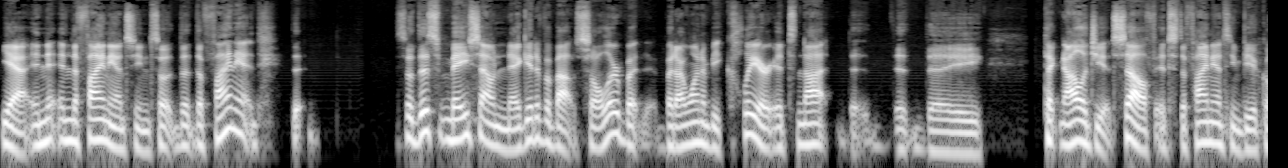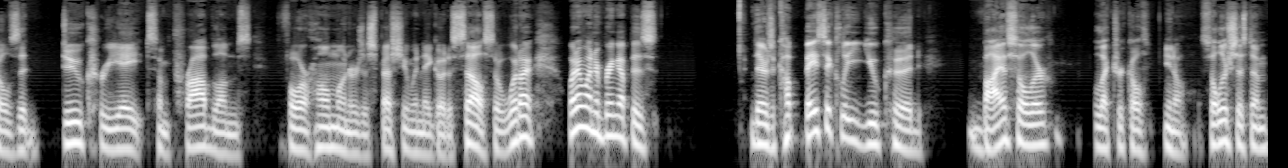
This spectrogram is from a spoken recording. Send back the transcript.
yeah, in in the financing. So the the finance. So this may sound negative about solar, but but I want to be clear. It's not the, the, the technology itself. It's the financing vehicles that do create some problems for homeowners, especially when they go to sell. So what I what I want to bring up is there's a couple. Basically, you could buy a solar electrical, you know, solar system,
